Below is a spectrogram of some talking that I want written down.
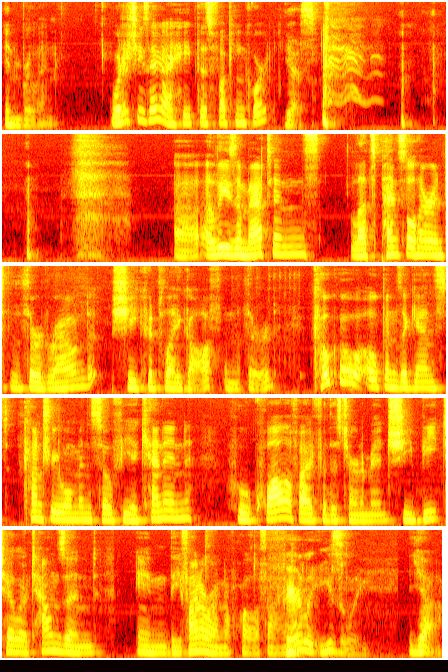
in Berlin. What did she say? I hate this fucking court. Yes. Uh, Elise Mertens, let's pencil her into the third round. She could play Gauff in the third. Coco opens against countrywoman Sofia Kenin, who qualified for this tournament. She beat Taylor Townsend in the final round of qualifying. Fairly easily. Yeah.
